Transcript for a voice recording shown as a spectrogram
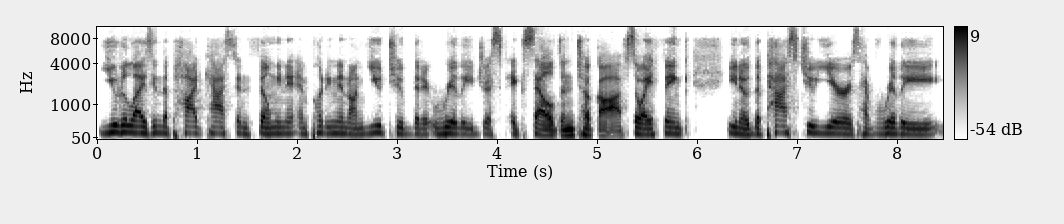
utilizing the podcast and filming it and putting it on YouTube that it really just excelled and took off. So I think, you know, the past two years have really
